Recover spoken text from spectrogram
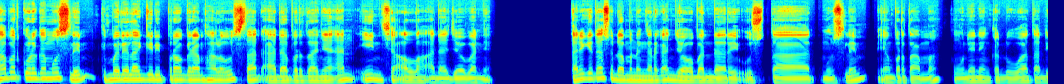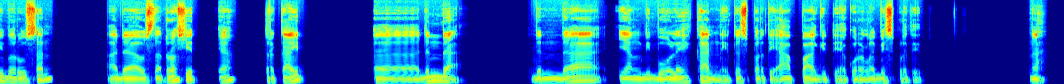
Sahabat keluarga muslim, kembali lagi di program Halo Ustadz, ada pertanyaan, insya Allah ada jawabannya. Tadi kita sudah mendengarkan jawaban dari Ustadz Muslim yang pertama, kemudian yang kedua tadi barusan ada Ustadz Roshid ya terkait eh, denda denda yang dibolehkan itu seperti apa gitu ya kurang lebih seperti itu. Nah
